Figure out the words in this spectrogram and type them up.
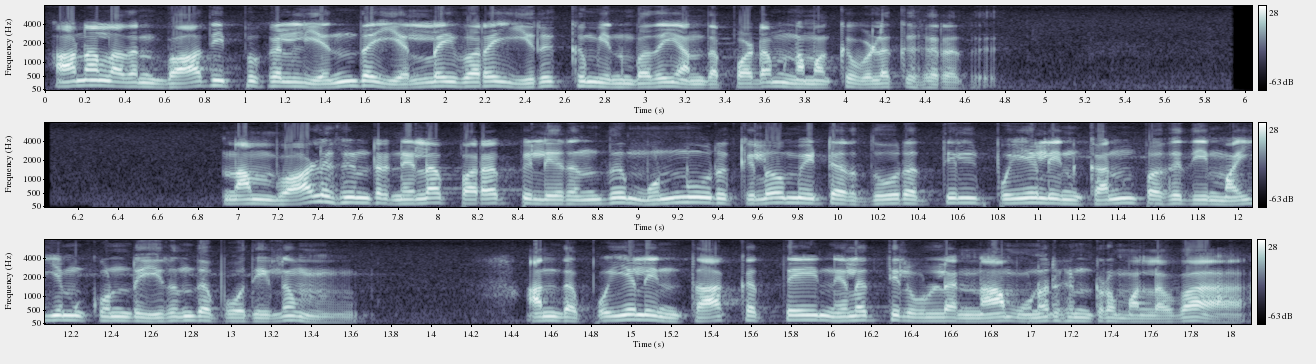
ஆனால் அதன் பாதிப்புகள் எந்த எல்லை வரை இருக்கும் என்பதை அந்த படம் நமக்கு விளக்குகிறது. நாம் வாழுகின்ற நிலப்பரப்பிலிருந்து முந்நூறு கிலோமீட்டர் தூரத்தில் புயலின் கண் பகுதி மையம் கொண்டு இருந்த போதிலும் அந்த புயலின் தாக்கத்தை நிலத்தில் உள்ள நாம் உணர்கின்றோம் அல்லவா?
